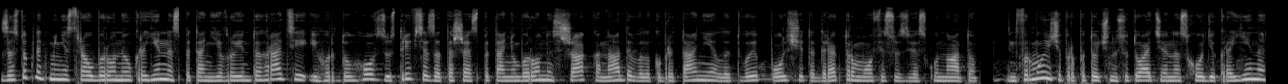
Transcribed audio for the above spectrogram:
Заступник міністра оборони України з питань євроінтеграції Ігор Долгов зустрівся з аташе з питань оборони США, Канади, Великобританії, Литви, Польщі та директором офісу зв'язку НАТО. Інформуючи про поточну ситуацію на сході країни,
